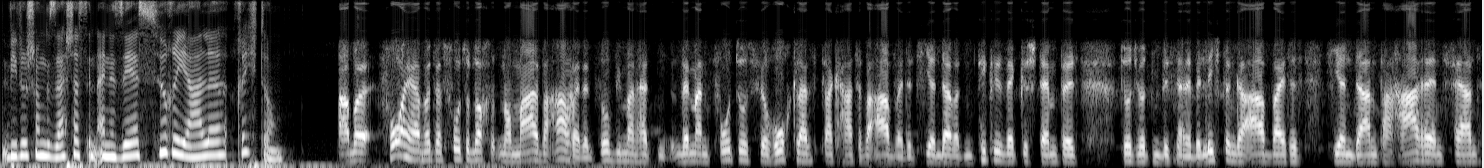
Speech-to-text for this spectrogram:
wie du schon gesagt hast, in eine sehr surreale Richtung. Aber vorher wird das Foto noch normal bearbeitet, so wie man halt, wenn man Fotos für Hochglanzplakate bearbeitet. Hier und da wird ein Pickel weggestempelt, dort wird ein bisschen eine Belichtung gearbeitet, hier und da ein paar Haare entfernt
